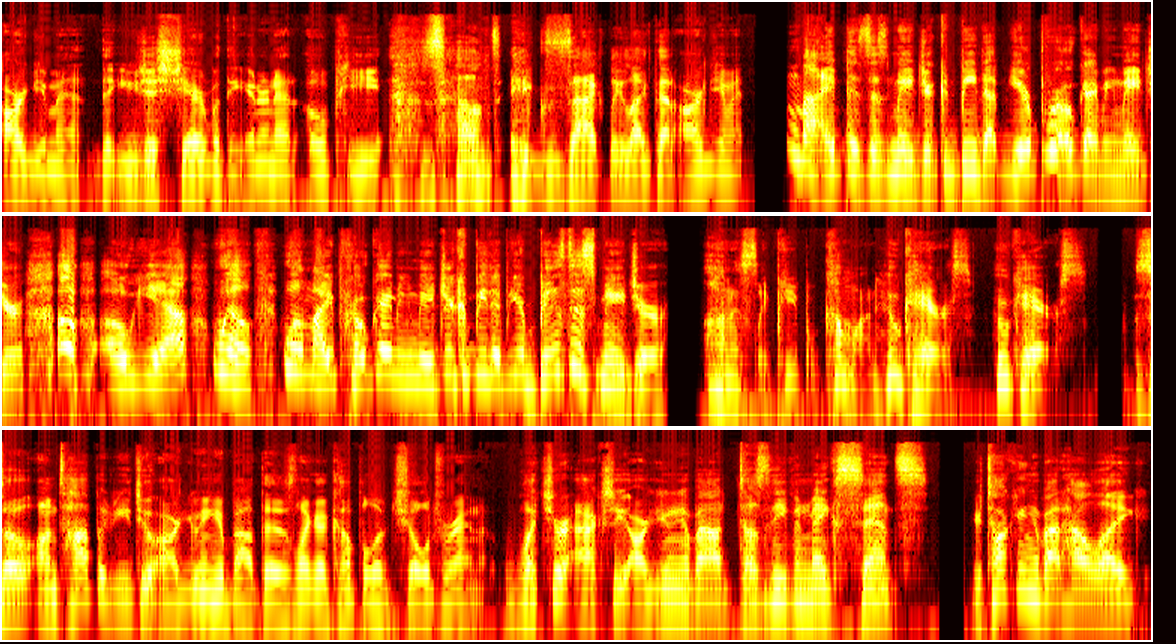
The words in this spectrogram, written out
argument that you just shared with the internet, OP, sounds exactly like that argument. My business major could beat up your programming major. Oh, oh yeah? Well, well, my programming major could beat up your business major. Honestly, people, come on, who cares? Who cares? So, on top of you two arguing about this like a couple of children, what you're actually arguing about doesn't even make sense. You're talking about how, like,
